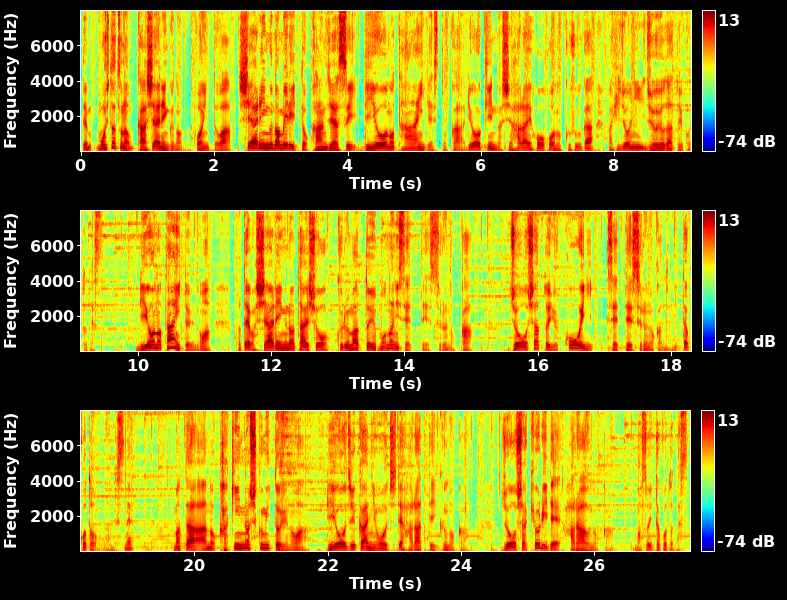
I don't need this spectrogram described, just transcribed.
でもう一つのカーシェアリングのポイントはシェアリングのメリットを感じやすい利用の単位ですとか料金の支払い方法の工夫が非常に重要だということです。利用の単位というのは例えばシェアリングの対象を車というものに設定するのか乗車という行為に設定するのかといったことなんですね、またあの課金の仕組みというのは利用時間に応じて払っていくのか乗車距離で払うのか、まあ、そういったことです。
